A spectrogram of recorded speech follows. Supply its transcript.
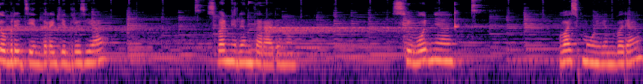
Добрый день, дорогие друзья! С вами Лена Тарарина. Сегодня 8 января,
